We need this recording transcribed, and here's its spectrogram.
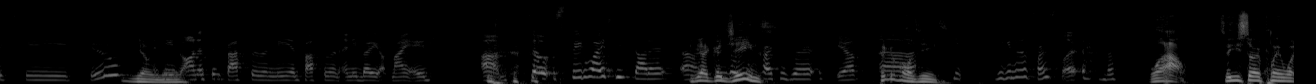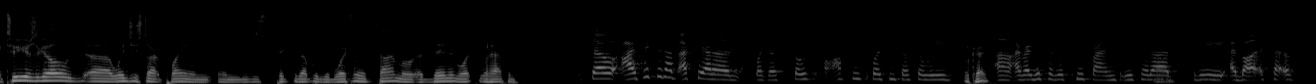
62, Young and he's honestly faster than me and faster than anybody at my age. Um, so speed wise, he's got it. Uh, got good singles, he genes. Crushes it. Yep. Pickleball Uh, jeans. He, he can do the front split. Wow. So you started playing what two years ago? Uh, when did you start playing, and, and you just picked it up with your boyfriend at the time, or then and what what happened? So I picked it up actually at a like a social Austin Sports and Social League. Okay. Uh, I registered with two friends. We showed up. We I bought a set of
